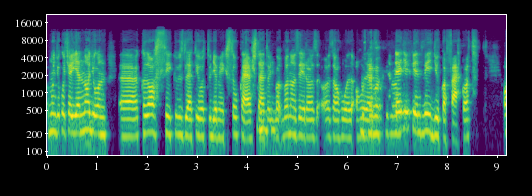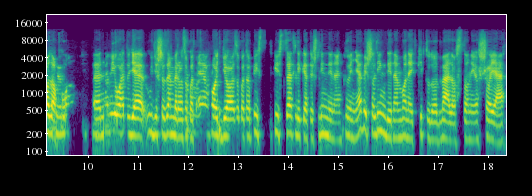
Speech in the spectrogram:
mondjuk, hogyha ilyen nagyon klasszik üzleti, ott ugye még szokás, tehát hogy van azért az, az ahol, ahol ez, de egyébként védjük a fákat alapon. Nem jó, hát ugye úgyis az ember azokat elhagyja, azokat a kis cetliket, és LinkedIn-en könnyebb, és a LinkedIn-en van egy, ki tudod választani a saját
